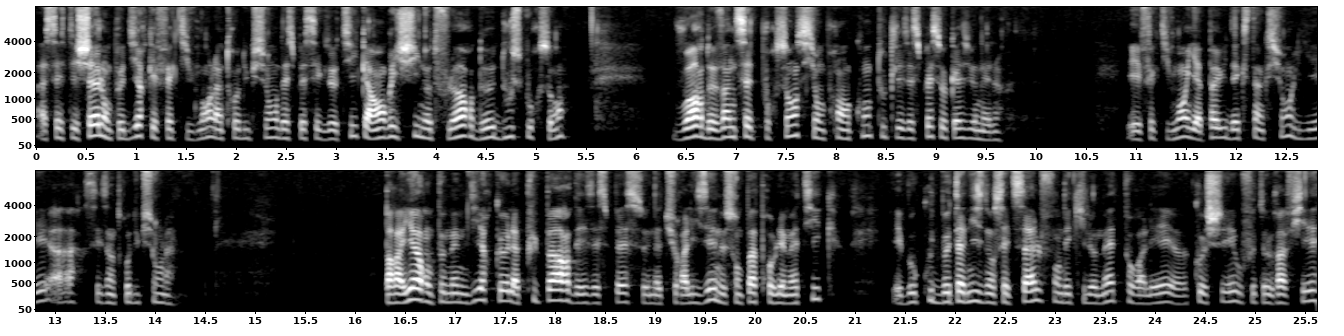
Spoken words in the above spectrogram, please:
À cette échelle, on peut dire qu'effectivement, l'introduction d'espèces exotiques a enrichi notre flore de 12%, voire de 27% si on prend en compte toutes les espèces occasionnelles. Et effectivement, il n'y a pas eu d'extinction liée à ces introductions-là. Par ailleurs, on peut même dire que la plupart des espèces naturalisées ne sont pas problématiques, et beaucoup de botanistes dans cette salle font des kilomètres pour aller euh, cocher ou photographier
